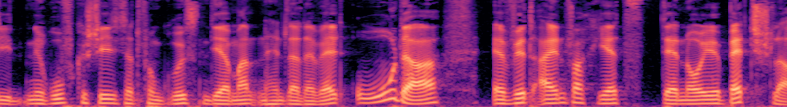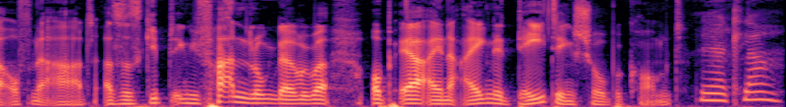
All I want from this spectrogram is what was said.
die, den Ruf gestätigt hat vom größten Diamantenhändler der Welt, oder er wird einfach jetzt der neue Bachelor auf eine Art. Also es gibt irgendwie Verhandlungen darüber, ob er eine eigene Dating-Show bekommt. Ja, klar.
